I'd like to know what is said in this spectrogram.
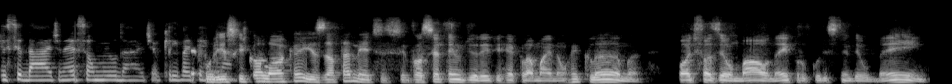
simplicidade, né? Essa humildade, é o que ele vai ter. É por isso que coloca aí, exatamente. Se você tem o direito de reclamar e não reclama, pode fazer o mal, né? E procura estender o bem.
